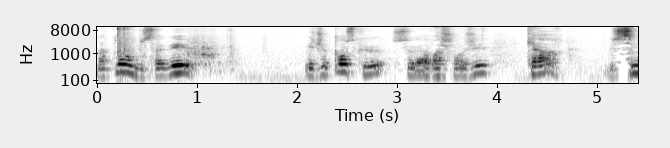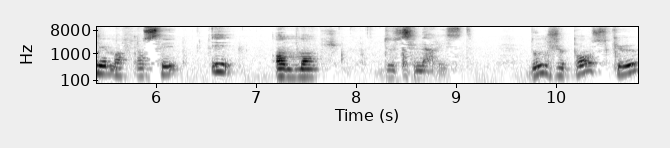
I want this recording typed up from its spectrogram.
Maintenant, vous savez, mais je pense que cela va changer car le cinéma français est en manque de scénaristes. Donc je pense que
